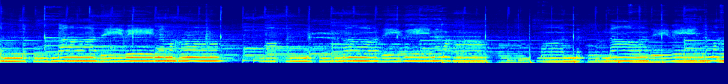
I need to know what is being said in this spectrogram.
अन्नपूर्णा देवे नमः। मा अन्नपूर्णा देवे नमः। मा अन्नपूर्णा देवे नमः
